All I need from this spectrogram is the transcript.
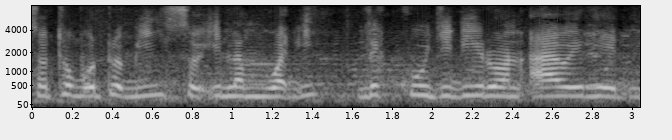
so toɓo toɓi so ilam waɗi lekkuji ɗiɗon awirheɗi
